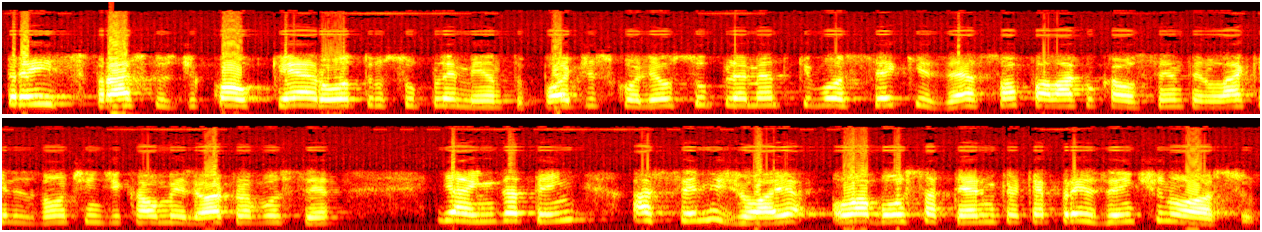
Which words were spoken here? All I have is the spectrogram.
três frascos de qualquer outro suplemento. Pode escolher o suplemento que você quiser, só falar com o call center lá que eles vão te indicar o melhor para você. E ainda tem a semijoia ou a bolsa térmica que é presente nosso.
